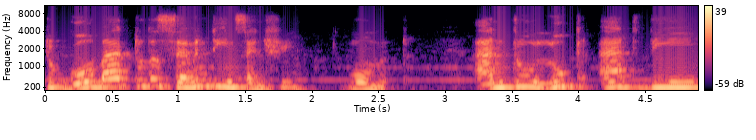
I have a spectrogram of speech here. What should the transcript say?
to go back to the 17th century moment, and to look at the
